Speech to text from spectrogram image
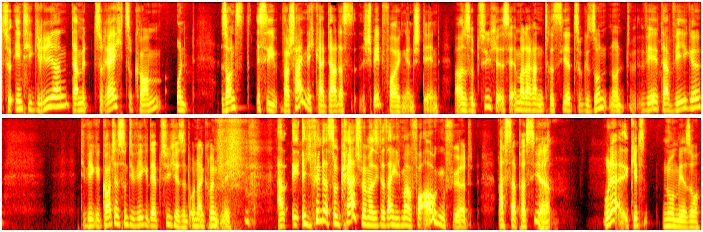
zu integrieren, damit zurechtzukommen und sonst ist die Wahrscheinlichkeit da, dass Spätfolgen entstehen. Weil unsere Psyche ist ja immer daran interessiert, zu gesunden und wählt da Wege. Die Wege Gottes und die Wege der Psyche sind unergründlich. Aber ich finde das so krass, wenn man sich das eigentlich mal vor Augen führt, was da passiert. Ja. Oder geht es nur mir so?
